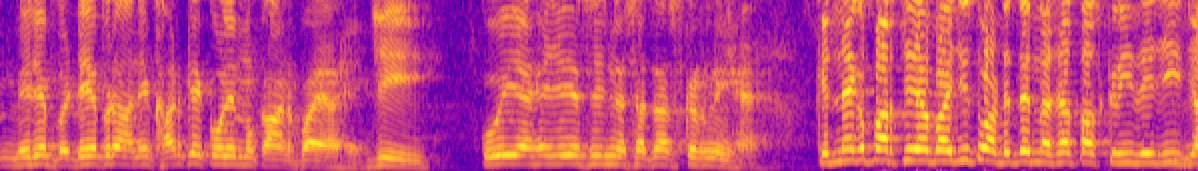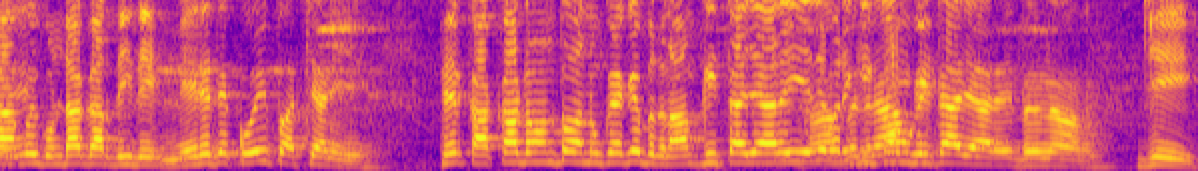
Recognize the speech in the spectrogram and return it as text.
ਮੇਰੇ ਵੱਡੇ ਭਰਾ ਨੇ ਖੜ ਕੇ ਕੋਲੇ ਮਕਾਨ ਪਾਇਆ ਹੈ। ਜੀ। ਕੋਈ ਇਹੋ ਜਿਹੇ ਅਸੀਂ ਨਸ਼ਾ ਤਸਕਰ ਨਹੀਂ ਹੈ। ਕਿੰਨੇ ਕ ਪਰਚੇ ਆ ਬਾਈ ਜੀ ਤੁਹਾਡੇ ਤੇ ਨਸ਼ਾ ਤਸਕਰੀ ਦੇ ਜੀ ਜਾਂ ਕੋਈ ਗੁੰਡਾਗਰਦੀ ਦੇ? ਮੇਰੇ ਤੇ ਕੋਈ ਪਰਚਾ ਨਹੀਂ ਹੈ ਫਿਰ ਕਾਕਾ ਡੌਨ ਤੁਹਾਨੂੰ ਕਹਿ ਕੇ ਬਦਨਾਮ ਕੀਤਾ ਜਾ ਰਿਹਾ ਜੀ, ਇਹਦੇ ਬਾਰੇ ਕੀ ਬਦਨਾਮ ਕਹੋਗੇ? ਕੀਤਾ ਜਾ ਰਿਹਾ ਬਦਨਾਮ। ਜੀ।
